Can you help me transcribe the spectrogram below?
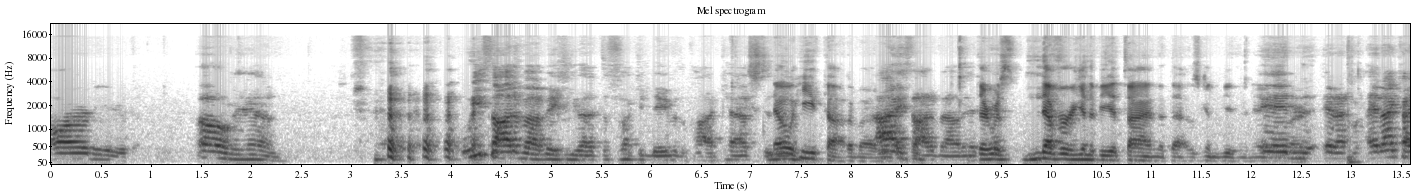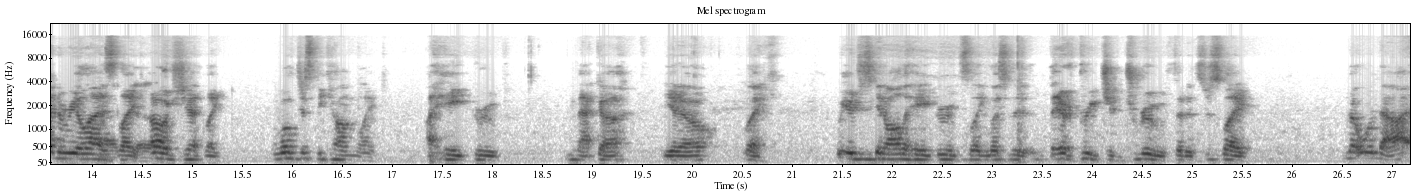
R, dude. Oh man, we thought about making that the fucking name of the podcast. no, he thought about it. I thought about it. there was never going to be a time that that was going to be the name. and and I, and I kind of realized like, yeah. oh shit, like we'll just become like a hate group mecca, you know, like we would just get all the hate groups like listen to they're preaching truth, and it's just like, no, we're not.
